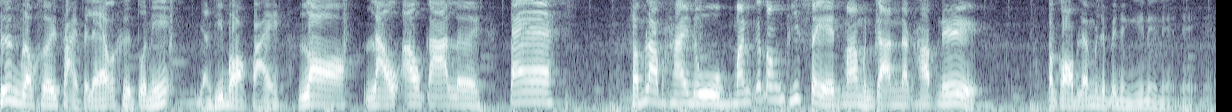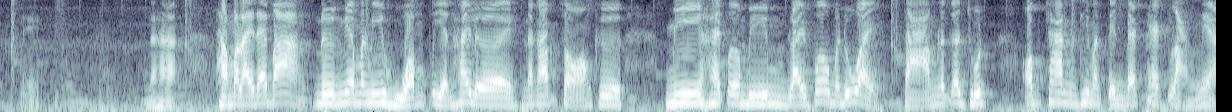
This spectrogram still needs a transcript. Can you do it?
ซึ่งเราเคยใส่ไปแล้วก็คือตัวนี้อย่างที่บอกไปรอเหลาเอาการเลย แต่สำหรับไฮนูมันก็ต้องพิเศษมาเหมือนกันนะครับ นี่ประกอบแล้วมันจะเป็นอย่างนี้นี่นี่นี่นี่นี่นะฮะทำอะไรได้บ้างหนึ่งเนี่ยมันมีหัวเปลี่ยนให้เลยนะครับสองคือมีไฮเปอร์บีมไรเฟิลมาด้วย 3 แล้วก็ชุดออปชันที่มันเป็นแบ็คแพ็คหลังเนี่ย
